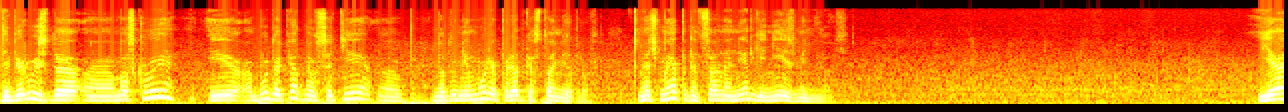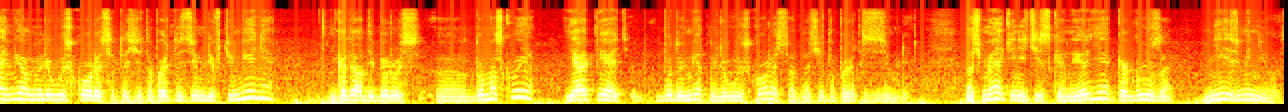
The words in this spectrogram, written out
Доберусь до э, Москвы и буду опять на высоте э, над уровнем моря порядка 100 метров. Значит, моя потенциальная энергия не изменилась. Я имел нулевую скорость относительно поверхности Земли в Тюмени, и когда доберусь э, до Москвы, я опять буду иметь нулевую скорость относительно поверхности Земли. Значит, моя кинетическая энергия, как груза, не изменилась.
